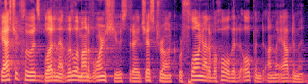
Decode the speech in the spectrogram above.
Gastric fluids, blood, and that little amount of orange juice that I had just drunk were flowing out of a hole that had opened on my abdomen.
